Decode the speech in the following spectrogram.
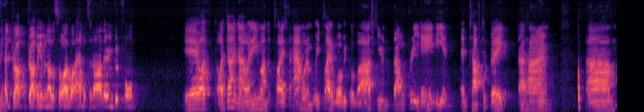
you know, drub, drubbing of another side like Hamilton are. They're in good form. Yeah, I, I don't know anyone that plays for Hamilton. We played a Wobbical last year, and they were pretty handy and, and tough to beat at home. Um,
